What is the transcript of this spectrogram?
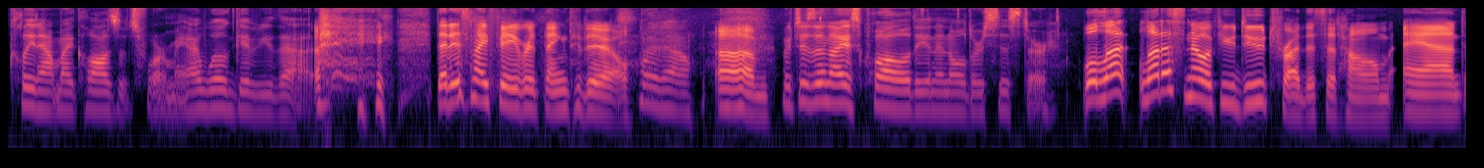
clean out my closets for me. I will give you that. that is my favorite thing to do. I know. Um, Which is a nice quality in an older sister. Well, let, let us know if you do try this at home and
